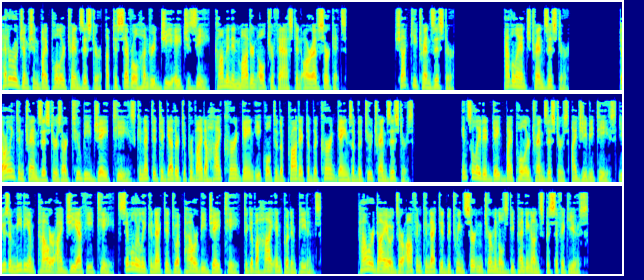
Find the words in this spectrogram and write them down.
Heterojunction bipolar transistor, up to several hundred GHz, common in modern ultrafast and RF circuits. Schottky transistor Avalanche transistor. Darlington transistors are two BJTs connected together to provide a high current gain equal to the product of the current gains of the two transistors Insulated gate bipolar transistors IGBTs use a medium power IGFET, similarly connected to a power BJT, to give a high input impedance. Power diodes are often connected between certain terminals depending on specific use.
